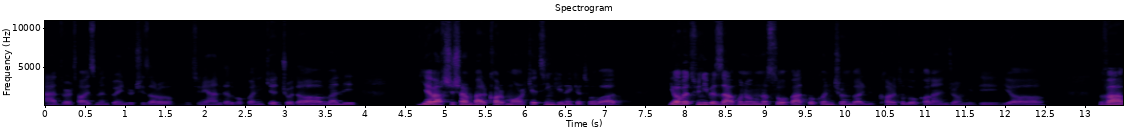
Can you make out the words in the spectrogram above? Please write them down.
advertisement و اینجور چیزا رو می‌تونی handle بکنی که جدا ولی یه بخشش هم برای کار marketing اینه که تو باید یا بتونی به زبان اونا صحبت بکنی چون برای کارتو local انجام میدی یا و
